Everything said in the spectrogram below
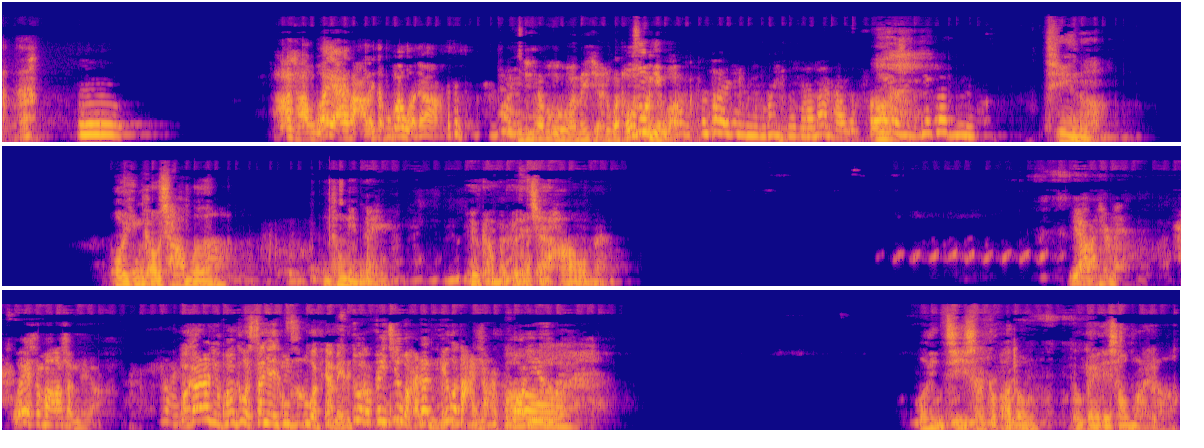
啊？嗯。阿查，我也挨打了，咋不管我呢。你今天不给我完美解释，我投诉你我。天啊！我已經夠慘噶啦，唔通連你要琴日佢哋一齊蝦我咩？你俩完事没？我也是妈生的呀。我刚让女朋友给我三年工资，如果骗没了，坐个飞机我还让你给我打一下，不好意思。我連自殺嗰把刀都俾你收埋啦，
